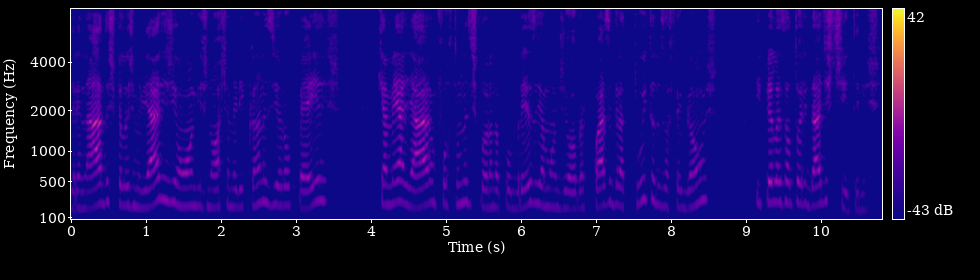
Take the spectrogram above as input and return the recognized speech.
drenados pelas milhares de ONGs norte-americanas e europeias que amealharam fortunas explorando a pobreza e a mão de obra quase gratuita dos afegãos e pelas autoridades títeres.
